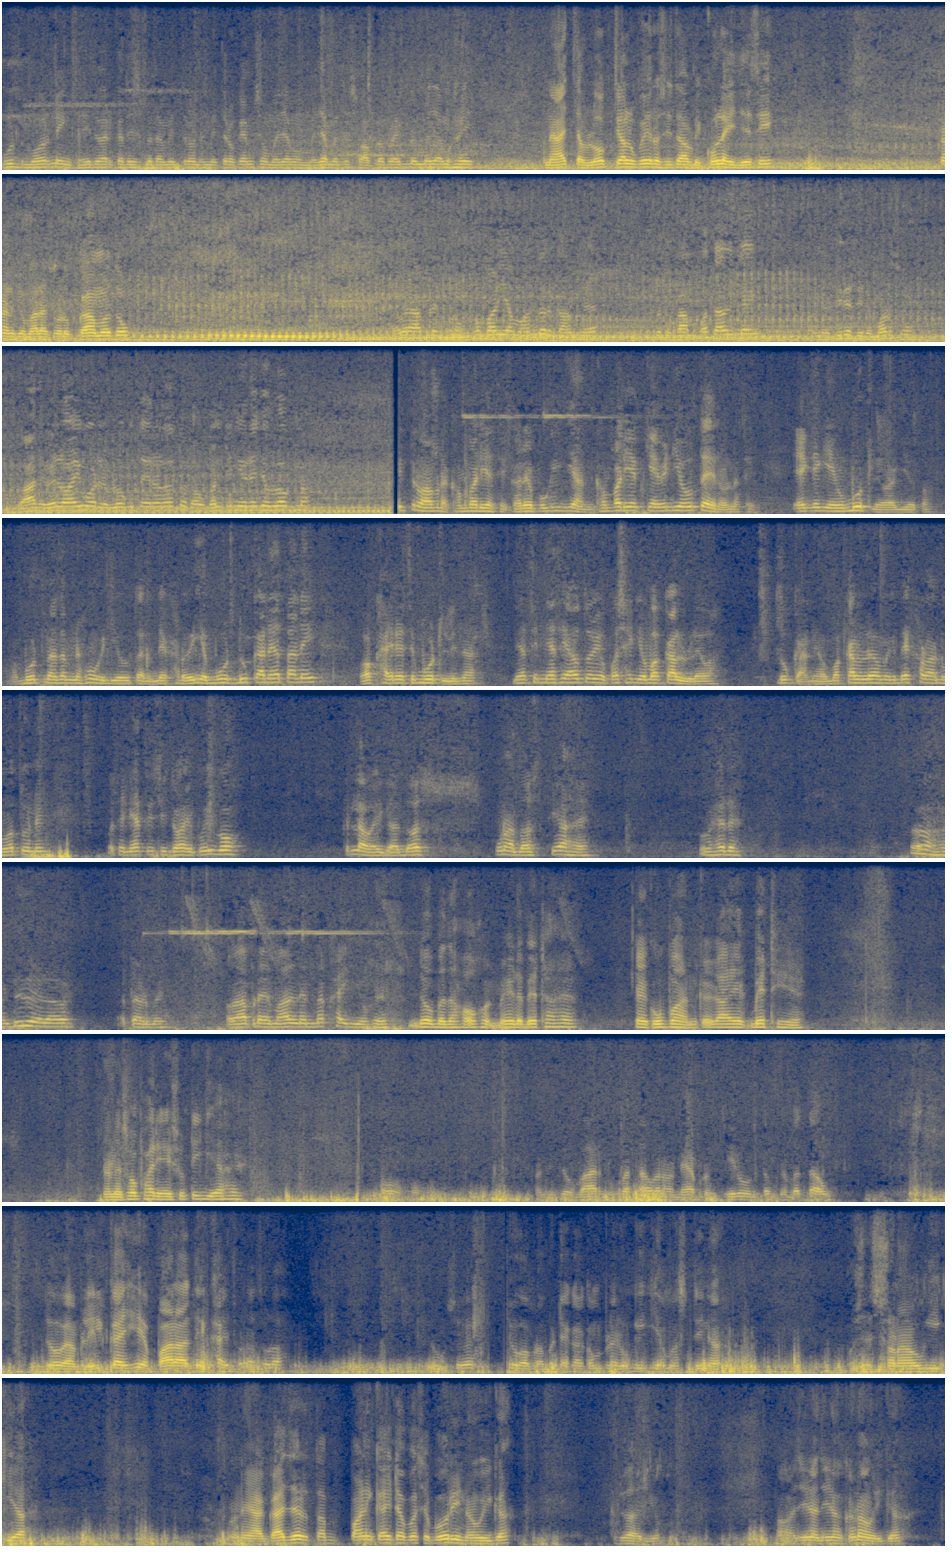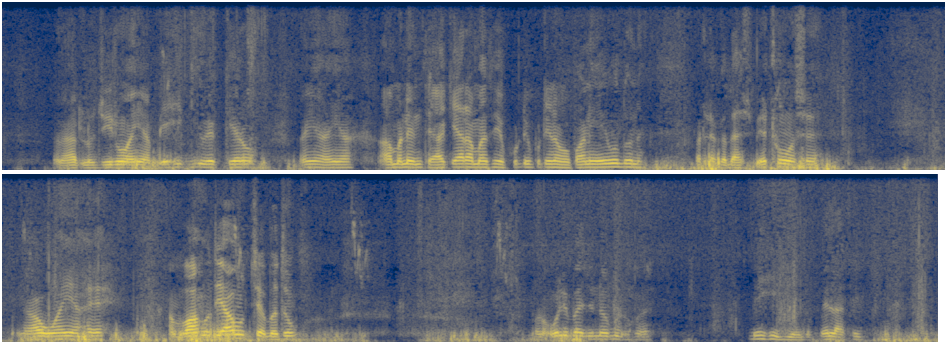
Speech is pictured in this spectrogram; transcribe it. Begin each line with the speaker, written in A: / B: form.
A: Good morning જય દ્વારકાધીશ બધા મિત્રો અને મિત્રો, કેમ છો? મજામાં? મજામાં જશો આપણે પણ એકદમ મજામાં હોય અને આજ તો બ્લોગ ચાલુ કર્યો સીધો આપણી કોલેજ જશે કારણ કે મારા થોડુંક કામ હતું. હવે આપણે થોડુંક ખંભાળિયામાં અંદર કામ છે. બધું કામ પતાવી લઈ અને ધીરે ધીરે મળશું. તો આજે વહેલો આવ્યો એટલે બ્લોગ ઉતાર્યો નહોતો તો કન્ટિન્યુ રહેજો બ્લોગમાં મિત્રો, આપણે ખંભાળિયાથી ઘરે પૂગી ગયા અને ખંભાળિયા ક્યાંય વીડિયો ઉતાર્યો નથી. એક જગ્યાએ હું બૂટ લેવા ગયો હતો. બૂટમાં તમને શું વીડિયો ઉતારીને દેખાડો. એ બૂટ દુકાને હતા નહીં, વખાઈ રેથી બૂટ લીધા. ત્યાંથી ત્યાંથી આવતો રહ્યો, પછી ગયો બકાલું લેવા. દુકાને બકાલું લેવા મેં દેખાડવાનું હતું નહીં. પછી ત્યાંથી સીધો અહીં ગયો કેટલા વાગ્યા? દસ, પૂણા દસ થયા હે. હેડે ડીઝલ આવે. અટાણભાઈ હવે આપણે માલને નખાઈ ગયું છે જો બધા હોહો મેળે બેઠા હે. કંઈક ઊભા ને કંઈક આ એક બેઠી હે. અને સોફારી અહીં છૂટી ગયા હે. ઓહો. અને જો બહારનું વાતાવરણ ને આપણું જીરું તમને બતાવું. જો આમ લીલકાઈ છે, પારા દેખાય થોડા થોડા. એવું છે. જો આપણા બટેકા કમ્પ્લેટ ઉગી ગયા મસ્તીના. પછી સણા ઉગી ગયા. અને આ ગાજર તા પાણી કાઢ્યા પછી બોરી ના ગયા. જોવા રહ્યો. હા ઝીણા ઝીણા ઘણા હોય ગયા. અને આટલું જીરું અહીંયા બેહી ગયું એક કેરો અહીંયા અહીંયા. આ મને એમ થાય, આ ક્યારામાંથી ફૂટી ફૂટીને પાણી આવ્યું હતું ને, એટલે કદાચ બેઠું હશે. આવું અહીંયા હે. આમ વાહુથી આવું જ છે બધું. પણ ઓલી બાજુ નબળું હોય બેસી ગયું હતું પહેલાંથી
